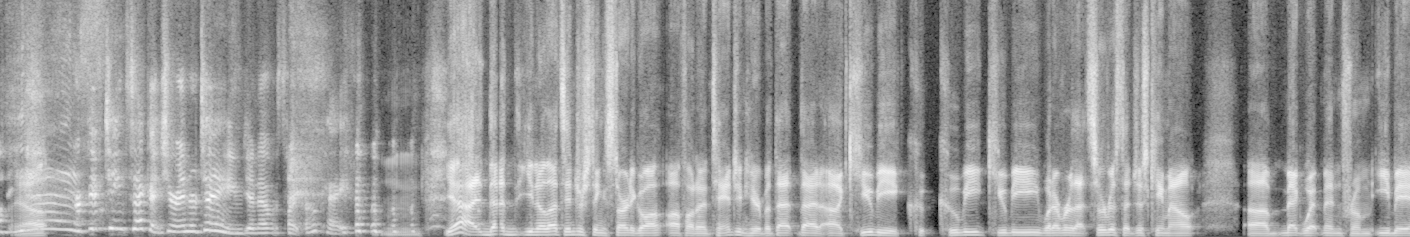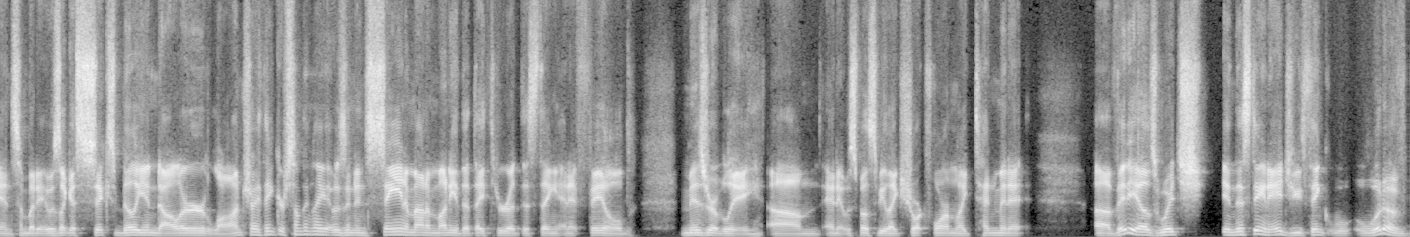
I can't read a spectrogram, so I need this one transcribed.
like, yes. for 15 seconds you're entertained. You know, it's like okay. mm. Yeah, that you know that's interesting. Sorry to go off, off on a tangent here, but that that uh, QB, QB, QB, whatever that service that just came out uh, Meg Whitman from eBay and somebody. It was like a six billion dollar launch, I think, or something like. It. it was an insane amount of money that they threw at this thing, and it failed mm-hmm. miserably. Um, and it was supposed to be like short form, like ten minute uh, videos, which in this day and age you think w- would have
